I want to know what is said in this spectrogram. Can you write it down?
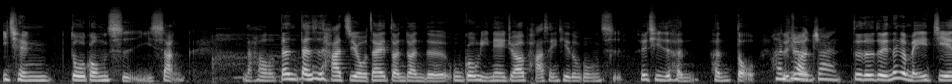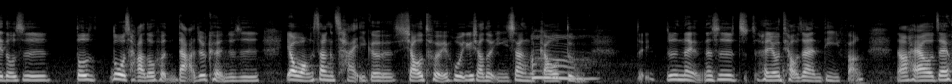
一千多公尺以上。然后，但但是它只有在短短的五公里内就要爬升一千多公尺，所以其实很很陡，很挑战。对对对，那个每一阶都是都落差都很大，就可能就是要往上踩一个小腿或一个小腿以上的高度。嗯、对，就是那那是很有挑战的地方。然后还要再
